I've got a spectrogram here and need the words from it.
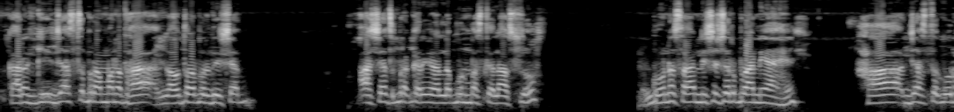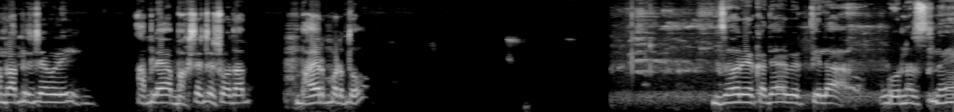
कारण की जास्त प्रमाणात हा गावताळ प्रदेशात अशाच प्रकारे लपून बसलेला असतो. गोनस हा निशाचर प्राणी आहे. हा जास्त करून रात्रीच्या वेळी आपल्या भक्ष्याच्या शोधात बाहेर पडतो. जर एखाद्या व्यक्तीला गोनसने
